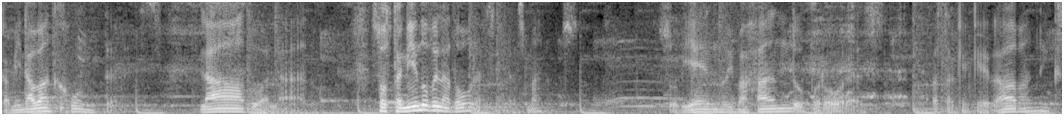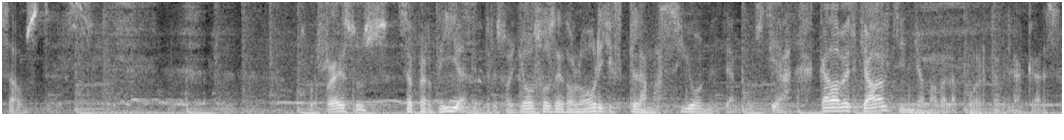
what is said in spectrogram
Caminaban juntas, lado a lado sosteniendo veladoras en las manos, subiendo y bajando por horas hasta que quedaban exhaustas. Sus rezos se perdían entre sollozos de dolor y exclamaciones de angustia cada vez que alguien llamaba a la puerta de la casa,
